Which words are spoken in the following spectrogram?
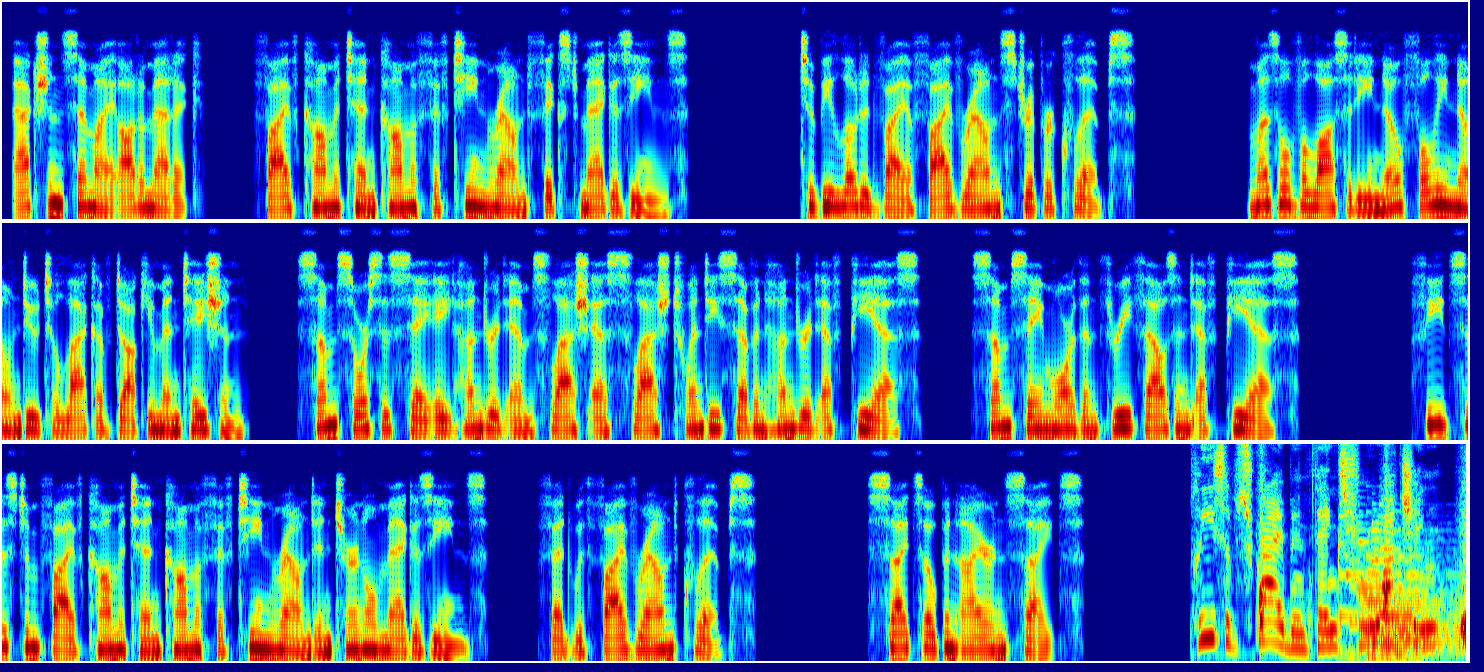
Action semi-automatic, 5,10,15 round fixed magazines. To be loaded via 5 round stripper clips. Muzzle velocity no fully known due to lack of documentation, some sources say 800m/s/2700 fps, some say more than 3000 fps. Feed system 5,10,15 round internal magazines, fed with 5 round clips. Sights open iron sights. Please subscribe and thanks for watching.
